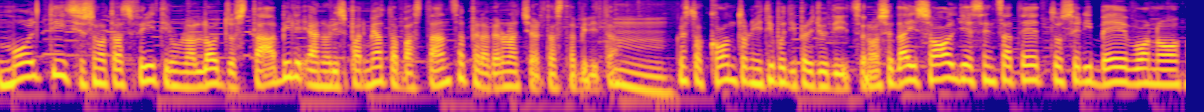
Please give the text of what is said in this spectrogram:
Molti si sono trasferiti in un alloggio stabile e hanno risparmiato abbastanza per avere una certa stabilità. Mm. Questo contro ogni tipo di pregiudizio, no? Se dai soldi ai senza tetto, se li bevono,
